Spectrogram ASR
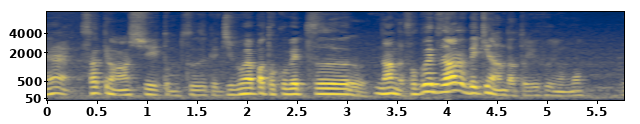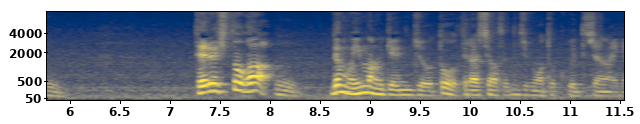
ねさっきの話とも続け自分はやっぱ特別うなんだ、特別であるべきなんだというふうに思っう。んうん。てる人が、うん。でも今の現状と照らし合わせて自分は特別じゃないっ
